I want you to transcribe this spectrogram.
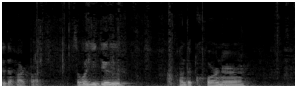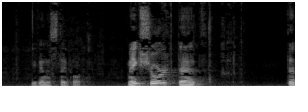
to the hard part. So what you do on the corner, you're going to staple it. Make sure that the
